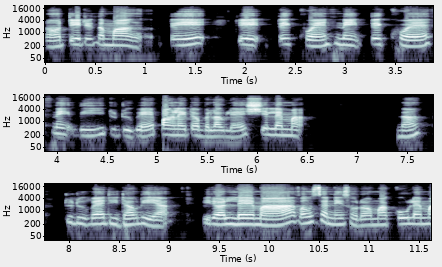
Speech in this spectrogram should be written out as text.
နော်တေတေသမတေတေတေခွဲနှစ်တေခွဲနှစ်သည်တူတူပဲပေါင်းလိုက်တော့ဘယ်လောက်လဲရှစ်လက်မနော်တူတူပဲဒီဒေါက်တွေကပြီးတော့လဲမှာ30နေဆိုတော့မှ6လက်မ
